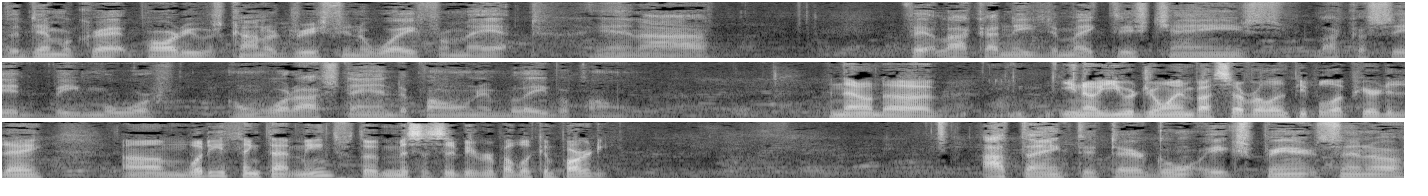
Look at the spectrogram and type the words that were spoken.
the Democrat Party was kind of drifting away from that, and I felt like I needed to make this change. Like I said, be more on what I stand upon and believe upon. And now, uh, you know, you were joined by several other people up here today. Um, what do you think that means for the Mississippi Republican Party? I think that they're going experiencing a,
